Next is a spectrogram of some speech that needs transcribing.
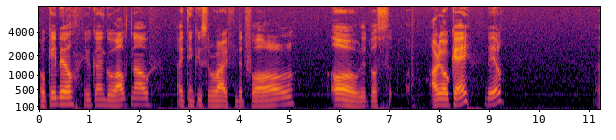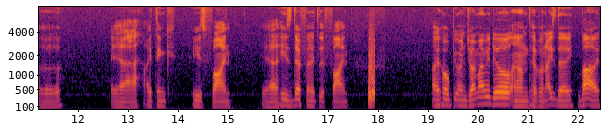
Okay Bill, you can go out now. I think you survived that fall. Oh, that was... Are you okay, Bill? Uh, yeah, I think he's fine. Yeah, he's definitely fine. I hope you enjoy my video and have a nice day. Bye.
